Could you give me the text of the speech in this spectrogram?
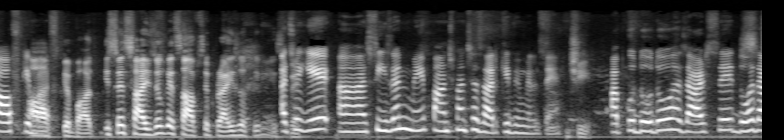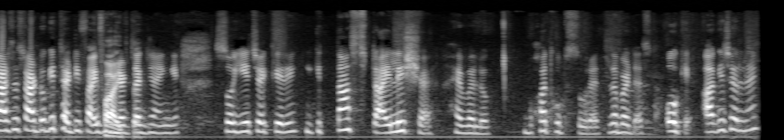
ऑफ़ के बाद। ऑफ़ के बाद। इसमें साइजों के हिसाब से प्राइस होती है अच्छा ये सीज़न में पाँच पाँच हज़ार के भी मिलते हैं। जी। आपको दो दो हज़ार से दो हज़ार से स्टार्ट होकर थर्टी फाइव हंड्रेड तक। जाएँगे। सो ये चेक करें ये कितना स्टाइलिश है। वो लोग बहुत खूबसूरत ज़बरदस्त। ओके आगे चल रहे हैं।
